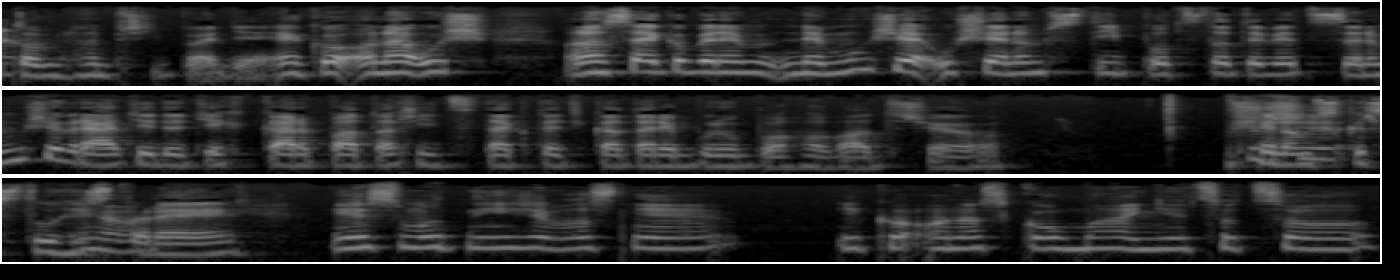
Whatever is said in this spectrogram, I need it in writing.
V tomhle případě. Jako ona už, ona se jakoby ne, nemůže už jenom z té podstaty věci se nemůže vrátit do těch Karpat a říct, tak teďka tady budu bohovat, že jo? Už Což jenom je, skrz tu historii. Jo. Je smutný, že vlastně jako ona zkoumá něco, co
